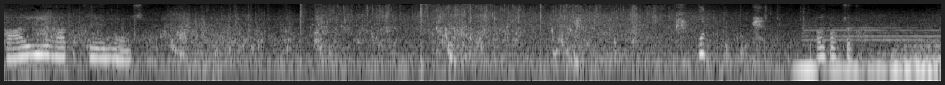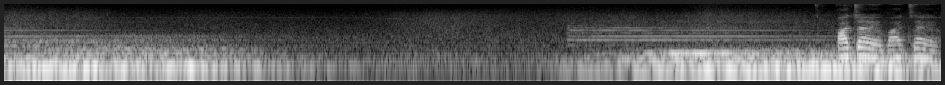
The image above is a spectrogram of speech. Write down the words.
사이하테 노선 아이 깜짝아 맞아요 맞아요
